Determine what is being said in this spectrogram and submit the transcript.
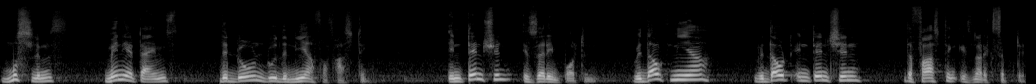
Muslims, many a times, they don't do the niyyah for fasting. Intention is very important. Without niyyah, without intention, the fasting is not accepted.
